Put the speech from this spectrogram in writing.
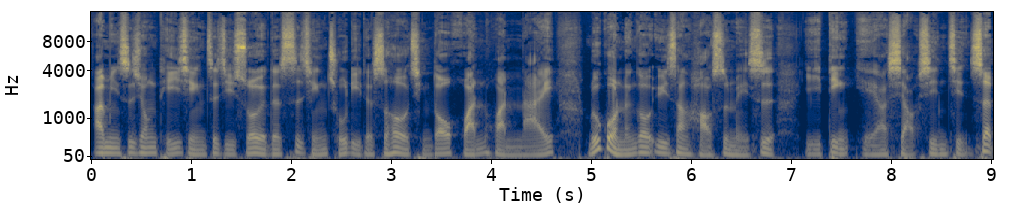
阿明师兄提醒自己，所有的事情处理的时候，请都缓缓来。如果能够遇上好事美事，一定也要小心谨慎。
